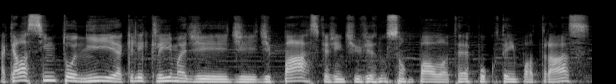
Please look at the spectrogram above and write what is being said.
aquela sintonia, aquele clima de, de, de paz que a gente via no São Paulo até pouco tempo atrás,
